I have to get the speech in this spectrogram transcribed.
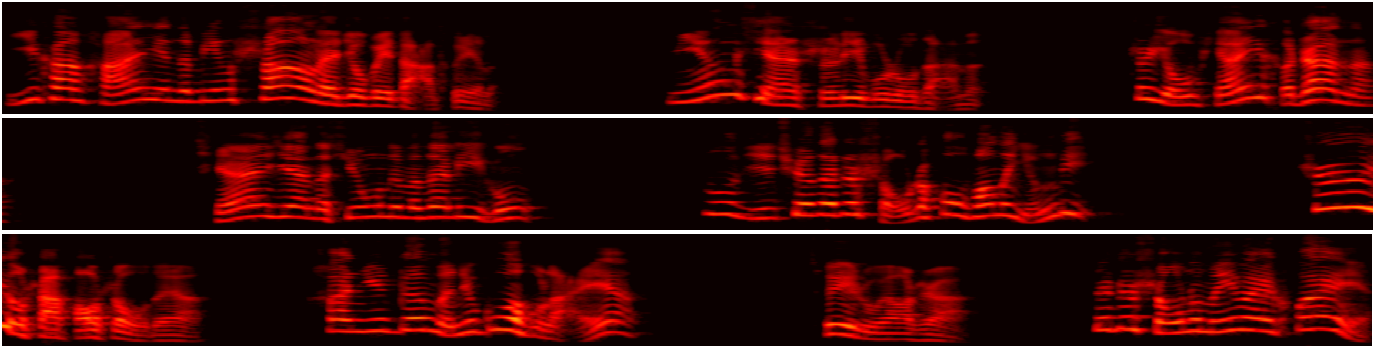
一看韩信的兵上来就被打退了。明显实力不如咱们，这有便宜可占呢。前线的兄弟们在立功，自己却在这守着后方的营地。这有啥好守的呀？汉军根本就过不来呀！最主要是，在这守着没外快呀，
